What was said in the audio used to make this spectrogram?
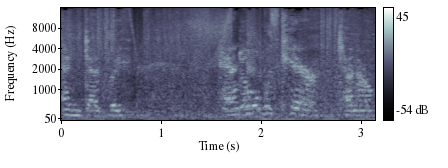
and deadly. Handle with care, Tenno.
